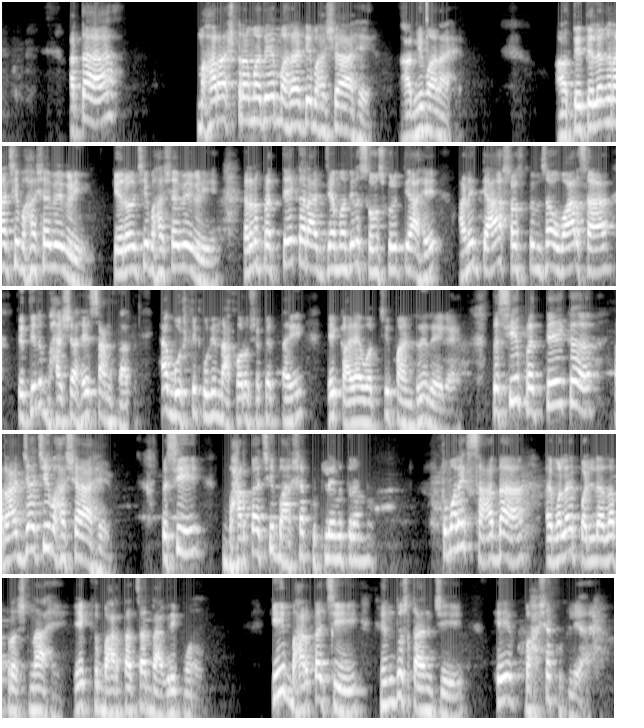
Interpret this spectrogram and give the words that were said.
आता महाराष्ट्रामध्ये मराठी भाषा आहे अभिमान आहे. ते तेलंगणाची भाषा वेगळी. केरळची भाषा वेगळी कारण प्रत्येक राज्यामधील संस्कृती आहे आणि त्या संस्कृतीचा वारसा तेथील भाषा हे सांगतात. ह्या गोष्टी कोणी नाकारू शकत नाही. हे काळ्यावरची पांढरी रेग आहे. तशी प्रत्येक राज्याची भाषा आहे. तशी भारताची भाषा कुठली आहे मित्रांनो? तुम्हाला एक साधा मला पडलेला प्रश्न आहे. एक भारताचा नागरिक म्हणून. की भारताची हिंदुस्थानची हे भाषा कुठली आहे?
